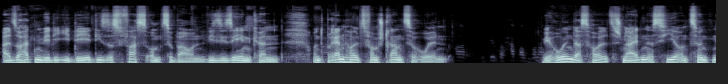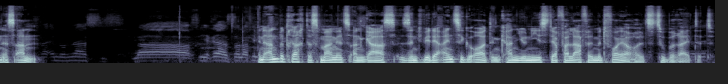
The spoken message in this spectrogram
Also hatten wir die Idee, dieses Fass umzubauen, wie Sie sehen können, und Brennholz vom Strand zu holen. Wir holen das Holz, schneiden es hier und zünden es an. In Anbetracht des Mangels an Gas sind wir der einzige Ort in Khan Yunis, der Falafel mit Feuerholz zubereitet.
